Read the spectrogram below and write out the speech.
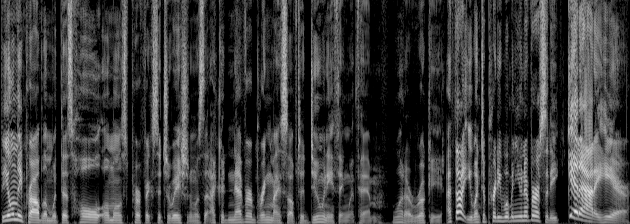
The only problem with this whole almost perfect situation was that I could never bring myself to do anything with him. What a rookie. I thought you went to Pretty Woman University. Get out of here.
